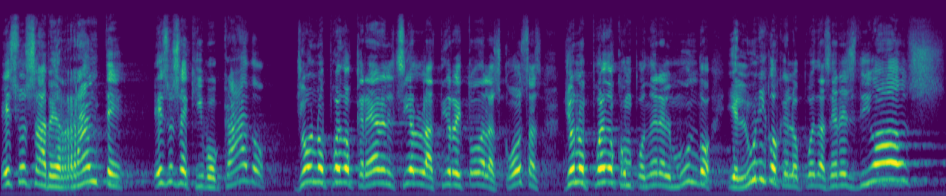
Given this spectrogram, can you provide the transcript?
eso es aberrante, eso es equivocado. Yo no puedo crear el cielo, la tierra y todas las cosas. Yo no puedo componer el mundo y el único que lo puede hacer es Dios.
